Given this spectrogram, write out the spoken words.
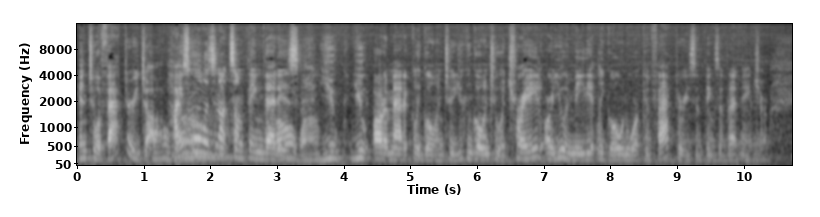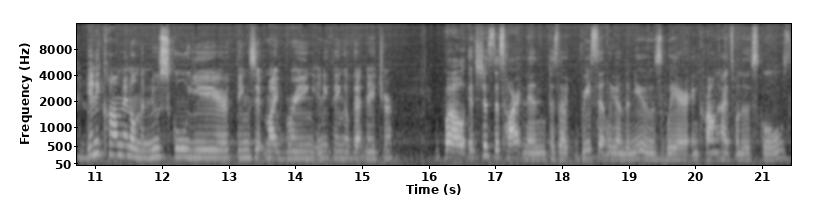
into a factory job. High school is not something that Oh, is wow. you you automatically go into. You can go into a trade, or you immediately go and work in factories and things of that nature. Any comment on the new school year, things it might bring, anything of that nature? Well, it's just disheartening because uh, recently on the news, where in Crown Heights, one of the schools,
